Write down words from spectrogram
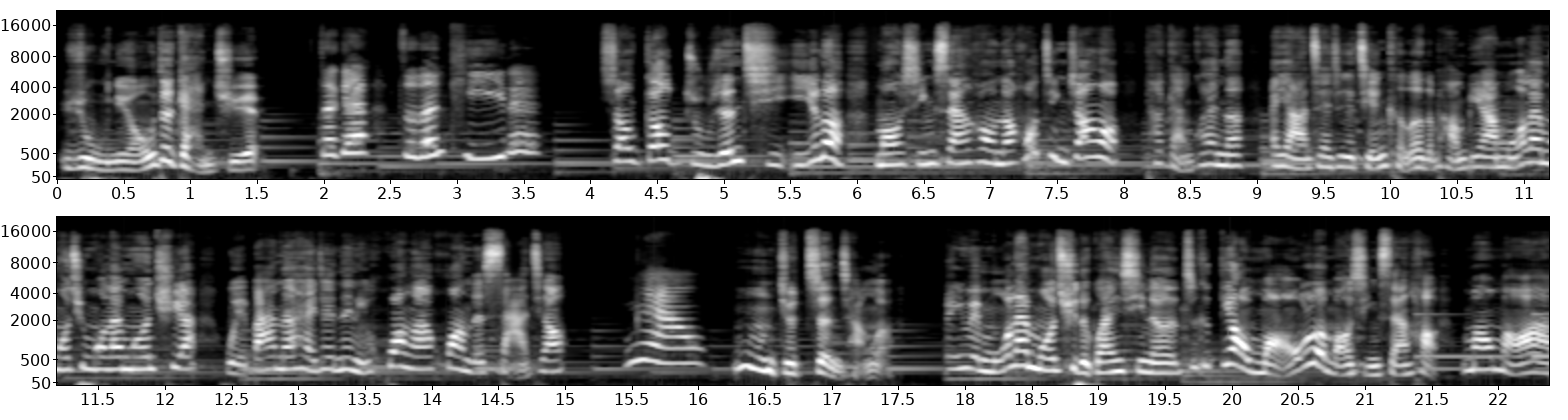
乳牛的感觉。这个主人起疑了，糟糕，主人起疑了。猫星三号呢，好紧张哦，它赶快呢，哎呀，在这个捡可乐的旁边啊，磨来磨去，磨来磨去啊，尾巴呢还在那里晃啊晃的撒娇，喵，嗯，就正常了。因为磨来磨去的关系呢，这个掉毛了。猫星三号猫毛啊，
